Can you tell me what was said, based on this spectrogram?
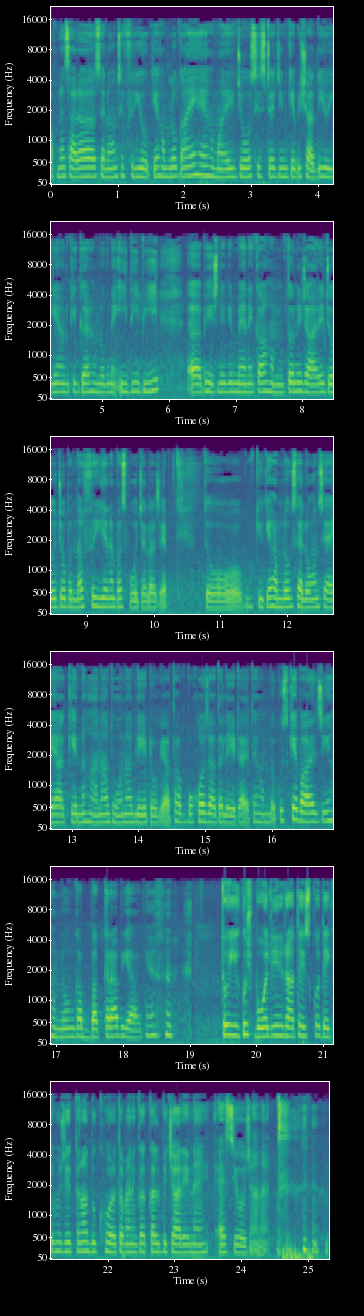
अपना सारा सैलून से फ्री होके हम लोग आए हैं। हमारी जो सिस्टर जिनकी अभी शादी हुई है, उनके घर हम लोग ने ईदी भी भेजनी थी। मैंने कहा, हम तो नहीं जा रहे, जो जो बंदा फ्री है ना, बस वो चला जाए। तो क्योंकि हम लोग सैलून से आए, आके नहाना, धोना लेट हो गया था, बहुत ज़्यादा लेट आए थे हम लोग। उसके बाद जी हम लोगों का बकरा भी आ गया। तो ये कुछ बोल ही नहीं रहा था इसको देख के मुझे इतना दुख हो रहा था। मैंने कहा कल बेचारे ने ऐसे हो जाना है।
